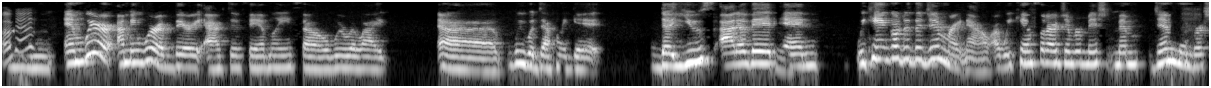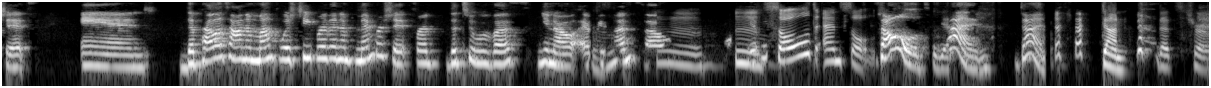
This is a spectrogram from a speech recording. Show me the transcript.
Okay. Um, and we're, I mean, we're a very active family, so we were like, uh, we would definitely get the use out of it. Mm-hmm. And we can't go to the gym right now. We canceled our gym, mem- gym memberships. And the Peloton a month was cheaper than a membership for the two of us, you know, every mm-hmm. month. So mm-hmm. mm. sold and sold. Sold. Yeah. Done. Done. Done. That's true.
